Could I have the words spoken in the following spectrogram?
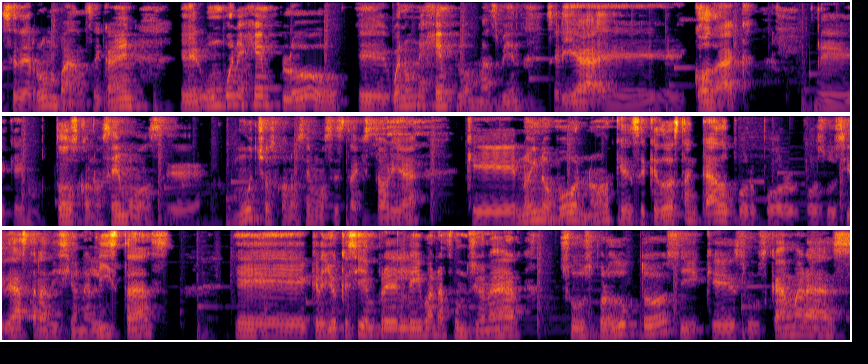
se derrumban, se caen. un buen ejemplo, bueno, un ejemplo más bien sería Kodak que todos conocemos, eh, muchos conocemos esta historia, que no innovó, ¿no? Que se quedó estancado por, sus ideas tradicionalistas. Eh, creyó que siempre le iban a funcionar sus productos y que sus cámaras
